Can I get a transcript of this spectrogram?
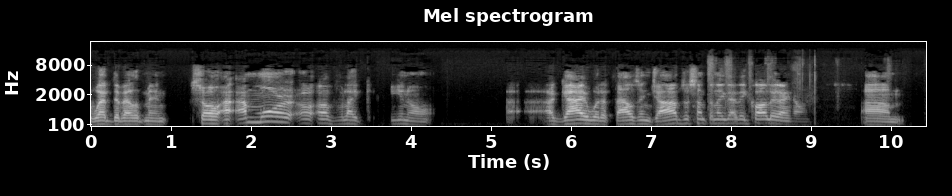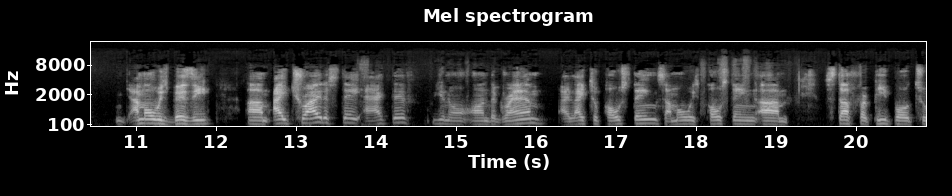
web development. So I, I'm more of, of like you know a, a guy with a thousand jobs or something like that. They call it. I know. Um, I'm always busy. Um, I try to stay active, you know, on the gram. I like to post things. I'm always posting um, stuff for people to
